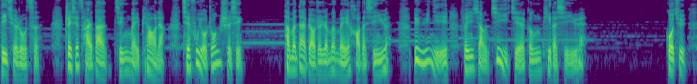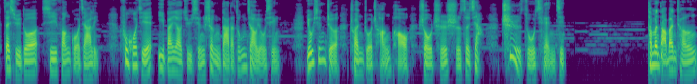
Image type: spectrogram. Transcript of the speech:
的确如此，这些彩蛋精美漂亮且富有装饰性，它们代表着人们美好的心愿，并与你分享季节更替的喜悦。过去，在许多西方国家里，复活节一般要举行盛大的宗教游行，游行者穿着长袍，手持十字架，赤足前进。他们打扮成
